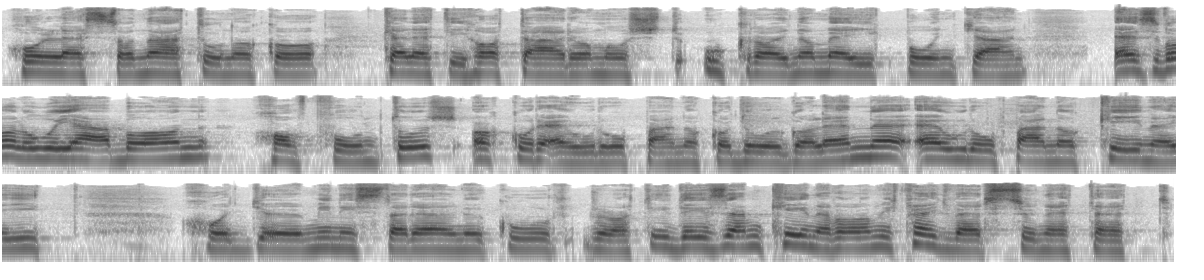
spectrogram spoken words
hol lesz a NATO-nak a keleti határa most Ukrajna melyik pontján. Ez valójában, ha fontos, akkor Európának a dolga lenne. Európának kéne itt, hogy miniszterelnök úrat idézem, kéne valami fegyverszünetet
